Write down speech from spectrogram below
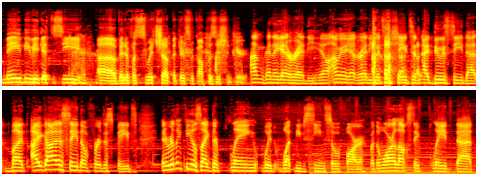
maybe we get to see uh, a bit of a switch up in terms of composition here. I'm gonna get ready. You know, I'm gonna get ready with some shades, and I do see that. But I gotta say though, for the Spades, it really feels like they're playing with what we've seen so far. But the Warlocks, they've played that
